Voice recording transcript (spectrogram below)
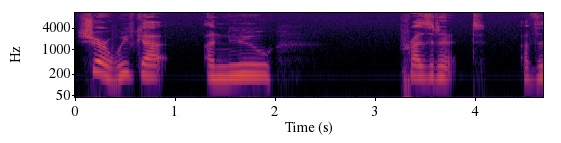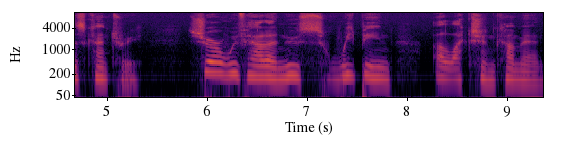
Sure, we've got a new president of this country. Sure, we've had a new sweeping election come in.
